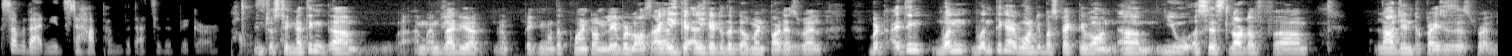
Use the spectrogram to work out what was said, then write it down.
some of that needs to happen but that's in the bigger policy interesting. i think um, I'm, I'm glad you are uh, picking up the point on labor laws. I'll get i'll get to the government part as well. But i think one one thing i want your perspective on um, you assist a lot of um, large enterprises as well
